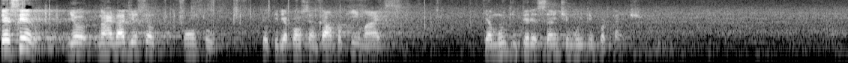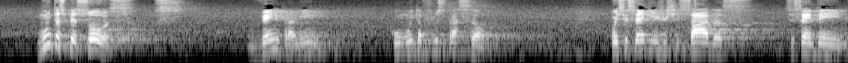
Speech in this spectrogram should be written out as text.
Terceiro, e eu, na verdade esse é o ponto que eu queria concentrar um pouquinho mais, que é muito interessante e muito importante. Muitas pessoas vêm para mim com muita frustração, pois se sentem injustiçadas, se sentem,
